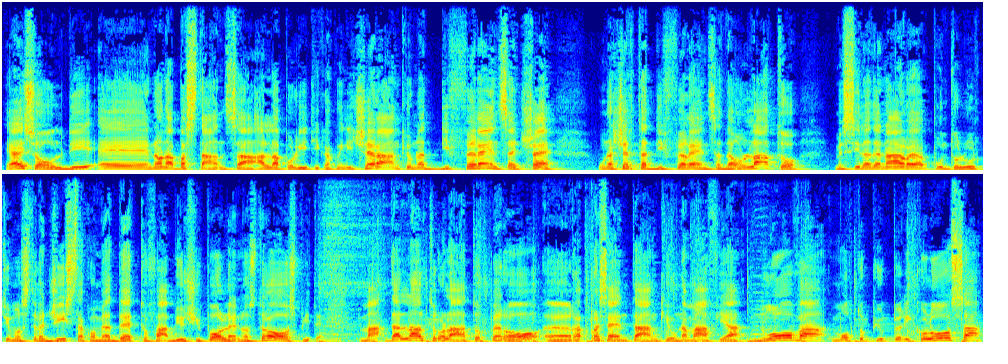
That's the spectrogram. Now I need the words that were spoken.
e ai soldi e non abbastanza alla politica. Quindi c'era anche una differenza e c'è una certa differenza. Da un lato Messina Denaro è appunto l'ultimo stragista, come ha detto Fabio Cipolla, il nostro ospite, ma dall'altro lato però eh, rappresenta anche una mafia nuova, molto più pericolosa,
